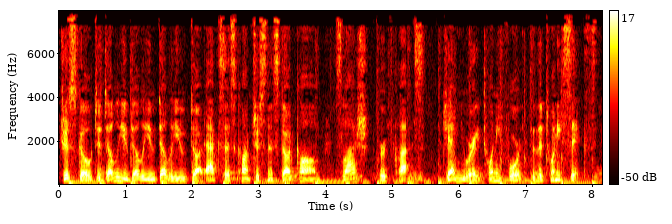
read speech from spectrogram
Just go to www.accessconsciousness.com slash earthclass, January 24th to the 26th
